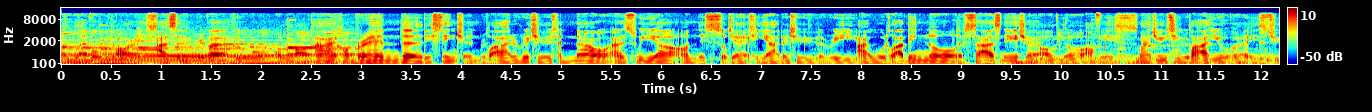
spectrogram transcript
a level forest, as a river, pool, or. I comprehend the distinction, replied Richard, and now as we are on this subject, he added to the reeve, I would gladly know the precise nature of your office. My duty, replied the other, is to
